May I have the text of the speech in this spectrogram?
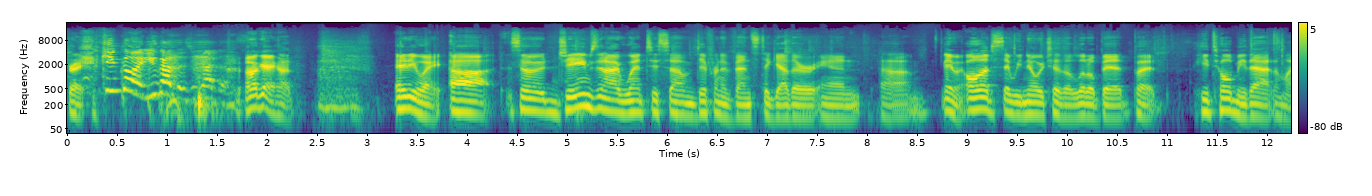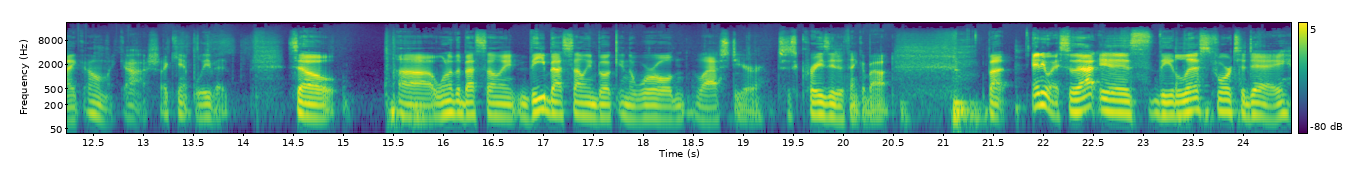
great. Keep going. You got this. You got this. Okay, hon. Anyway, uh, so James and I went to some different events together, and um, anyway, all that to say, we know each other a little bit. But he told me that I'm like, oh my gosh, I can't believe it. So, uh, one of the best selling, the best selling book in the world last year, which is crazy to think about. But anyway, so that is the list for today.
